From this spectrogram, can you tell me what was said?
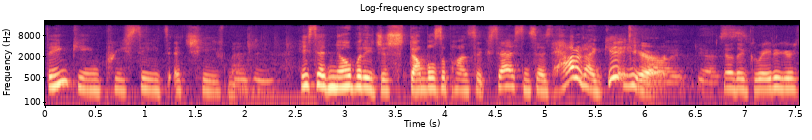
thinking precedes achievement. Mm-hmm. He said, nobody just stumbles upon success and says, how did I get here? Right, yes. No, the greater your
